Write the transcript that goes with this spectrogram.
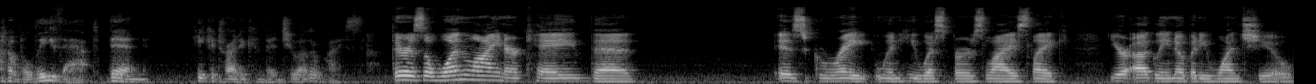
I don't believe that, then he can try to convince you otherwise. There is a one liner, Kay, that is great when he whispers lies like, You're ugly, nobody wants you.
